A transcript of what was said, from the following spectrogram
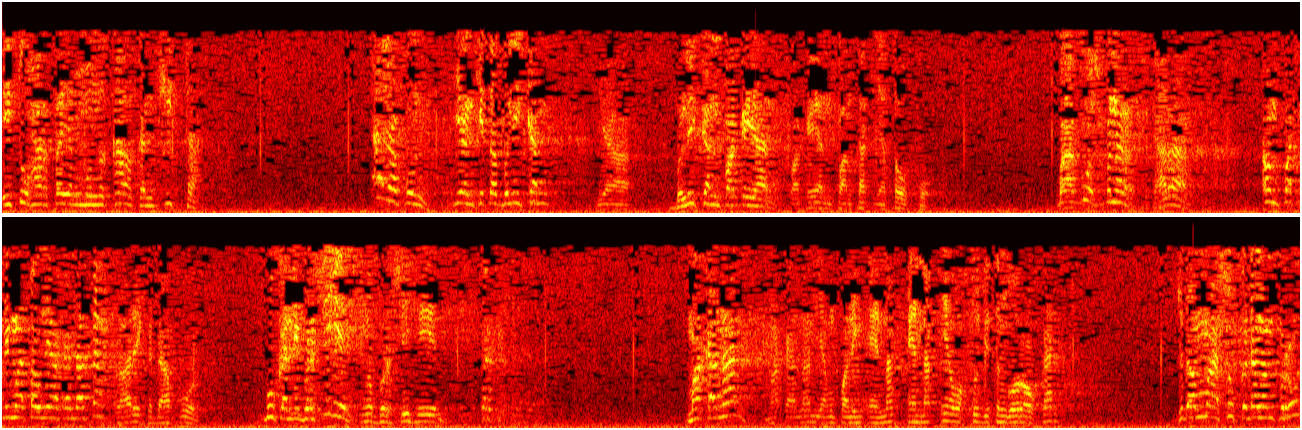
Itu harta yang mengekalkan kita. Adapun yang kita belikan, ya belikan pakaian, pakaian pangkatnya toko. Bagus benar sekarang. Empat lima tahun yang akan datang lari ke dapur. Bukan dibersihin, ngebersihin. Makanan, makanan yang paling enak, enaknya waktu di tenggorokan sudah masuk ke dalam perut,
